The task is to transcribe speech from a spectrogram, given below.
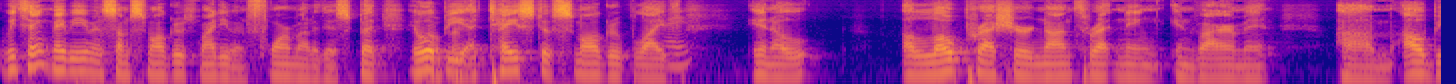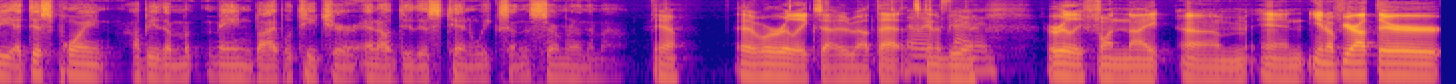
we think maybe even some small groups might even form out of this. But it will be a taste of small group life Right. in a a low pressure, non threatening environment. Um, I'll be at this point. I'll be the m- main Bible teacher, and I'll do this ten weeks on the Sermon on the Mount. Yeah, Uh, we're really excited about that. it's going to be a, excited. A really fun night. Um, and you know, if you're out there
